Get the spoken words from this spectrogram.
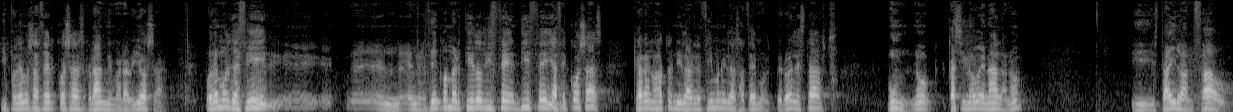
y podemos hacer cosas grandes, maravillosas. Podemos decir, eh, el, recién convertido dice, dice y hace cosas que ahora nosotros ni las decimos ni las hacemos, pero él está, ¡pum!, no, casi no ve nada, ¿no? Y está ahí lanzado.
